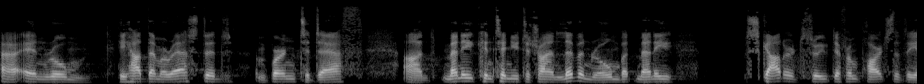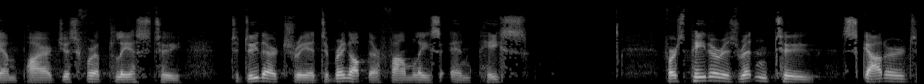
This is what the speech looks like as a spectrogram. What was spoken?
uh, in Rome. He had them arrested and burned to death, and many continued to try and live in Rome, but many scattered through different parts of the empire just for a place to, to do their trade, to bring up their families in peace. First Peter is written to scattered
